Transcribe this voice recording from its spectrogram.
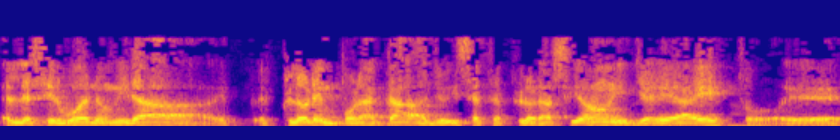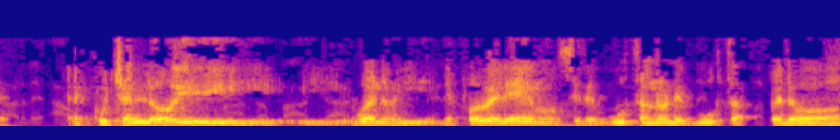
el decir, bueno, mirá, exploren por acá, yo hice esta exploración y llegué a esto, eh, escúchenlo y, y, bueno, y después veremos si les gusta o no les gusta, pero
